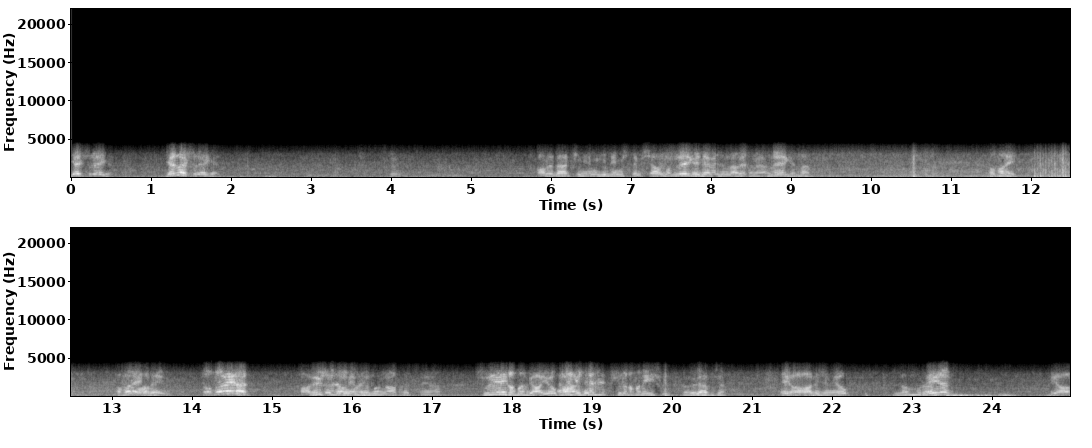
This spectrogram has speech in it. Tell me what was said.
Gel şuraya gel. Gel lan şuraya gel. Abi belki yeni mi gideyim işte bir şey yapmadım. şuraya gel. demedim ben sana ya. Şuraya gel lan. Kafana eğ. Abi. Kafana lan. Abi şaka kafana yapıyorsun? eğ. Ne yapıyorsun ya? Şuraya eğ kafanı. Ya yok Hemen abi. göster bir. Şuraya kafana işte. Öyle yapacağım. Eğ Ya abicim yok. Lan Murat. Eğ lan. Ya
